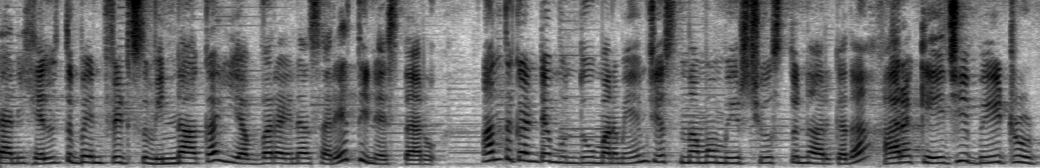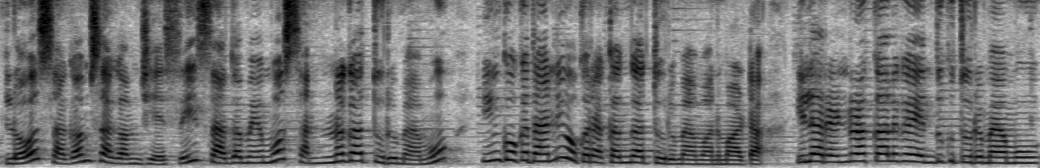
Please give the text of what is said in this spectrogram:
దాని హెల్త్ బెనిఫిట్స్ విన్నాక ఎవరైనా సరే తినేస్తారు. అంతకంటే ముందు మనం ఏం చేస్తున్నామో మీరు చూస్తున్నారు కదా? అర కేజీ బీట్రూట్లో సగం సగం చేసి సగమేమో సన్నగా తురిమాము ఇంకొక దాన్ని ఒక రకంగా తురిమాము అనమాట ఇలా రెండు రకాలుగా ఎందుకు తురిమాము?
